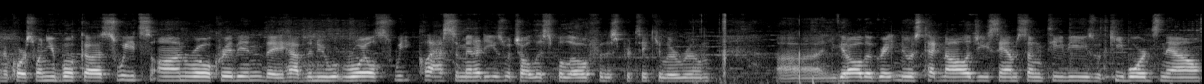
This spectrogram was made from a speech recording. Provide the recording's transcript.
And of course when you book uh, suites on Royal Caribbean they have the new Royal Suite class amenities which I'll list below for this particular room. Uh, you get all the great newest technology, Samsung TVs with keyboards now.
